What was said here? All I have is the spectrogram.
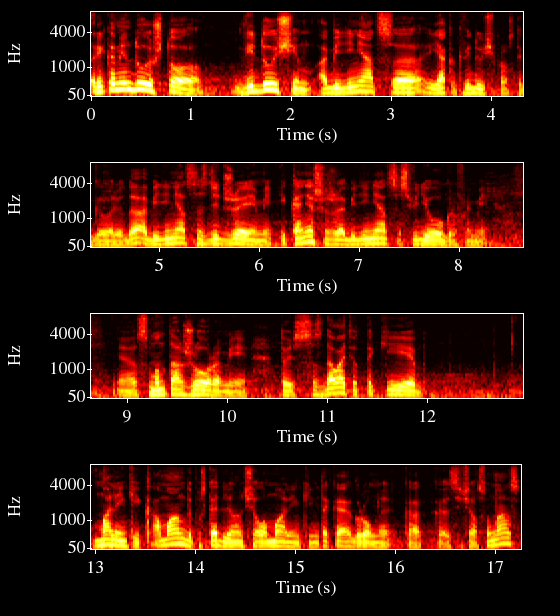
Рекомендую, что ведущим объединяться, я как ведущий просто говорю, да, объединяться с диджеями и, конечно же, объединяться с видеографами, э, с монтажерами, то есть создавать вот такие маленькие команды, пускай для начала маленькие, не такая огромная, как сейчас у нас,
